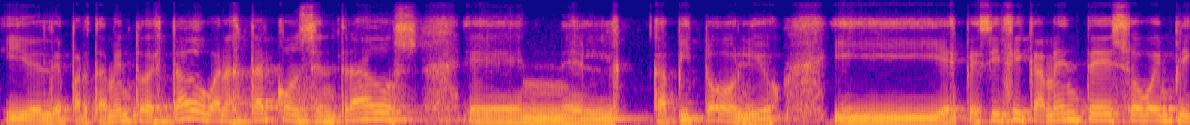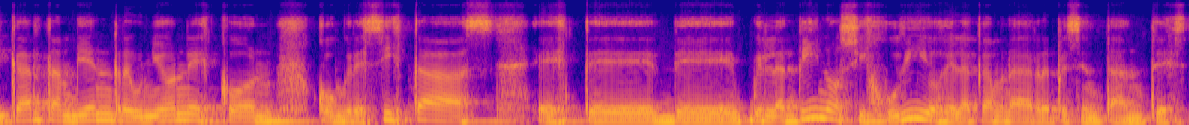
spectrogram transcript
y del Departamento de Estado van a estar concentrados en el Capitolio y específicamente eso va a implicar también reuniones con congresistas este, de latinos y judíos de la Cámara de Representantes,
